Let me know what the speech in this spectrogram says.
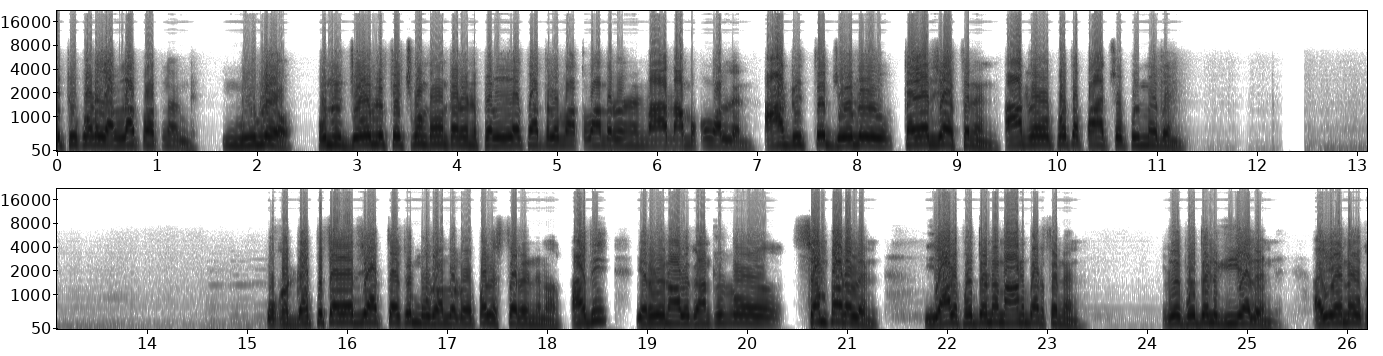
ఎటు కూడా వెళ్ళలేకపోతున్నానండి. ఊళ్ళో కొన్ని జోలు తెచ్చుకుంటూ ఉంటారండి పిల్లలు పెద్దలు మొత్తం అందరూ నా నమ్మకం వల్లండి ఆర్డర్ ఇస్తే జోలు తయారు చేస్తానండి. ఆర్డర్ అవ్వకపోతే పాత చెప్పుల మీదండి. ఒక డప్పు తయారు చేస్తాక మూడు వందల రూపాయలు ఇస్తారండి నాకు. అది ఇరవై నాలుగు గంటలు సంపాడాలండి. ఇవాళ పొద్దున్న నానబెడతానండి. రేపు పొద్దున్న గీయాలండి. అయ్యాన ఒక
